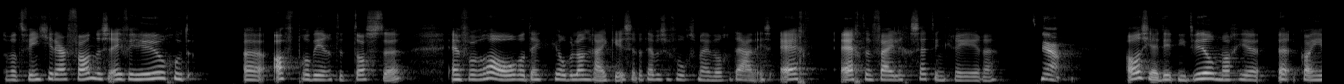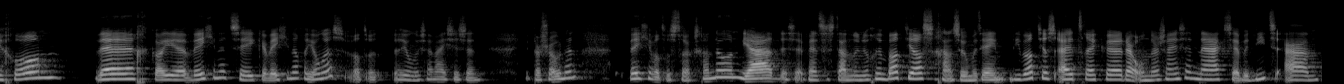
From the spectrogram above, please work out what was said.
wat vind je daarvan? Dus even heel goed eh af proberen te tasten. En vooral, wat denk ik heel belangrijk is, en dat hebben ze volgens mij wel gedaan, is echt, echt een veilige setting creëren. Ja. Als jij dit niet wil, mag je, eh, kan je gewoon weg. Kan je, weet je het zeker? Weet je nog, jongens? Wat eh, jongens en meisjes en personen. Weet je wat we straks gaan doen? Ja, dus mensen staan nu nog in badjas. Ze gaan zo meteen die badjas uittrekken. Daaronder zijn ze naakt. Ze hebben niets aan.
